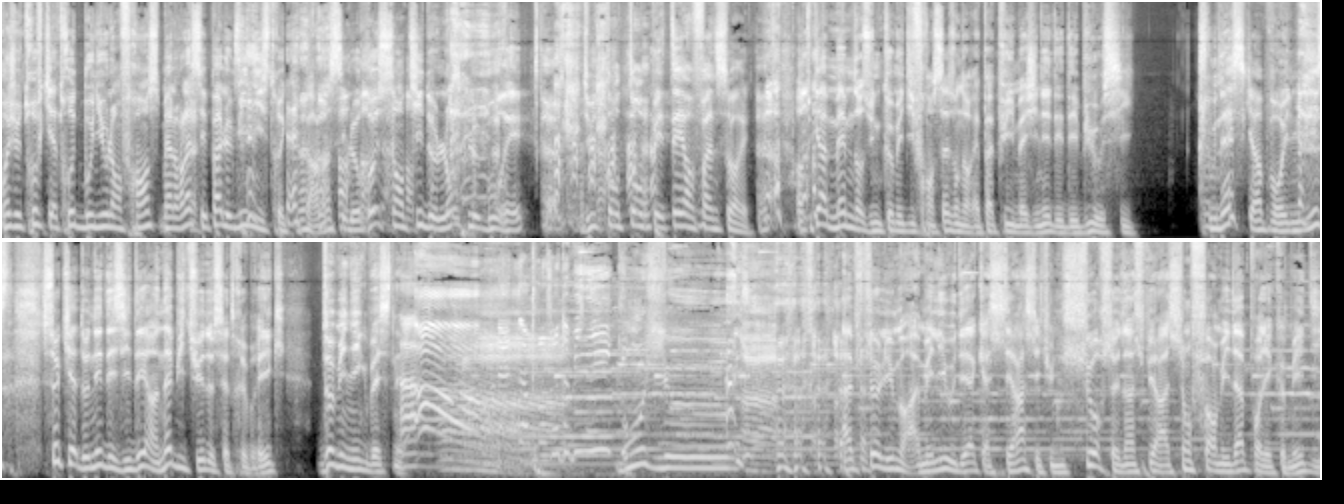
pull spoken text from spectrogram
Moi je trouve qu'il y a trop de bougnoules en France, mais alors là c'est pas le ministre qui parle, hein, c'est le ressenti de l'oncle bourré, du tonton pété en fin de soirée. En tout cas, même dans une comédie française, on n'aurait pas pu imaginer des débuts aussi clownesques hein, pour une ministre, ce qui a donné des idées à un habitué de cette rubrique, Dominique Besnet. bonjour Dominique. Bonjour. Absolument. Amélie Oudéa Castera, c'est une source d'inspiration formidable pour les comédies.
